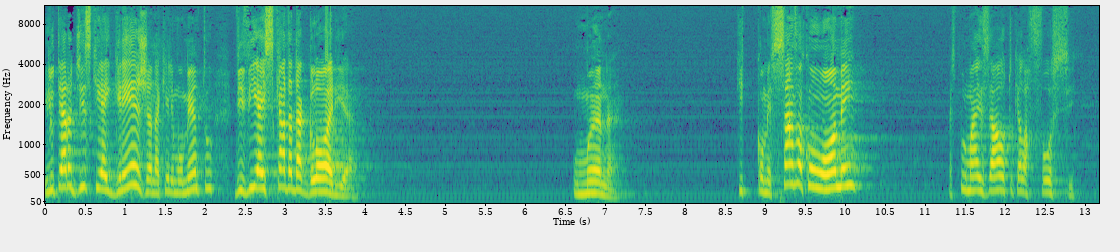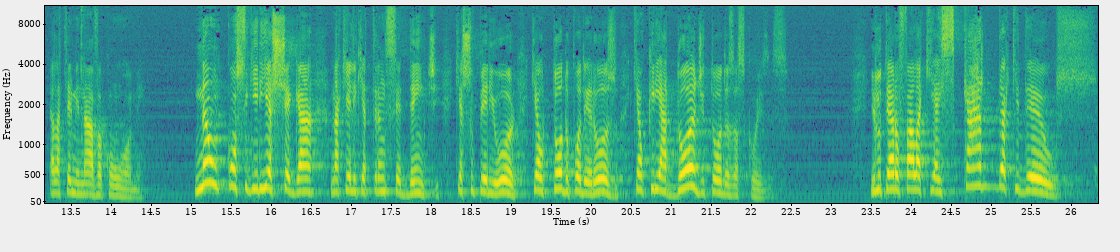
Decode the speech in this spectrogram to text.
E Lutero diz que a igreja, naquele momento, vivia a escada da glória humana, que começava com o homem, mas por mais alto que ela fosse, ela terminava com o homem. Não conseguiria chegar naquele que é transcendente, que é superior, que é o todo-poderoso, que é o criador de todas as coisas. E Lutero fala que a escada que Deus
